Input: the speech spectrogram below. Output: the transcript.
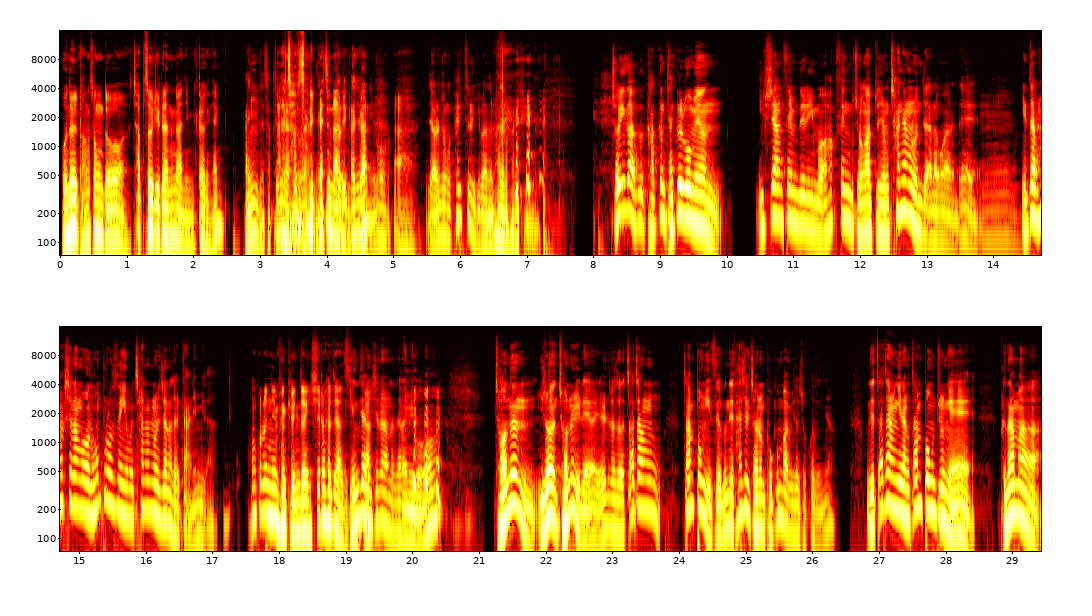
오늘 방송도 잡소리라는 거 아닙니까 그냥? 아닙니다. 잡소리 아, 잡소리까지는 잡소리까지는 아닙니까? 아니고 아, 이제 어느 정도 팩트를 기반으로 하도록 하겠습니다. 저희가 그 가끔 댓글 보면 입시학 쌤들이 뭐 학생부 종합전형 찬양론자라고 하는데 음. 일단 확실한 건 홈프로 선생님은 찬양론자가 절대 아닙니다. 홍프로님은 굉장히 싫어하지 않습니까? 굉장히 싫어하는 사람이고 저는 이런 저는 이래요. 예를 들어서 짜장 짬뽕이 있어요. 근데 사실 저는 볶음밥이 더 좋거든요. 근데 짜장이랑 짬뽕 중에 그나마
